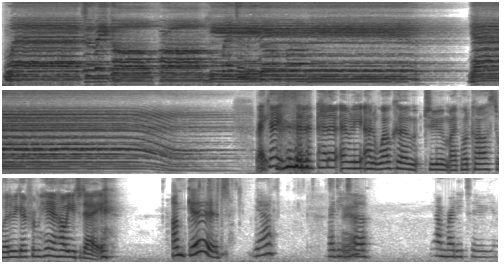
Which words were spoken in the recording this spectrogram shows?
Where do we go from here? Where do we go from here? Yeah. Okay, so hello, Emily, and welcome to my podcast. Where do we go from here? How are you today? I'm good. Yeah. Ready Yeah. to Yeah, I'm ready to, you know,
